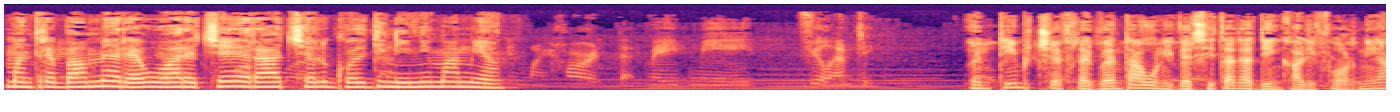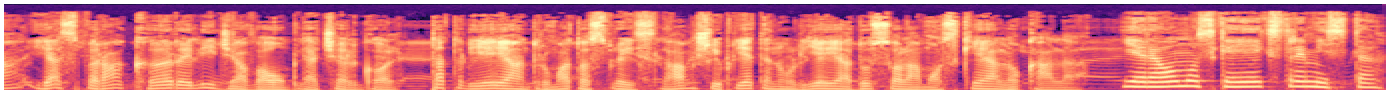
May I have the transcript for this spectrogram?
Mă întrebam mereu oarece era acel gol din inima mea. În timp ce frecventa Universitatea din California, ea spera că religia va umple acel gol. Tatăl ei a îndrumat-o spre islam și prietenul ei a dus-o la moscheea locală. Era o moschee extremistă.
